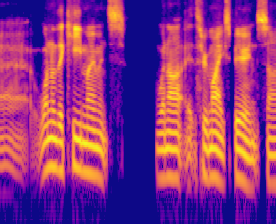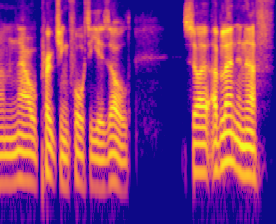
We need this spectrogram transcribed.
uh, one of the key moments when I through my experience, I'm now approaching 40 years old. So I, I've learned enough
